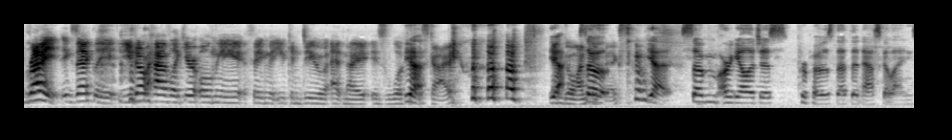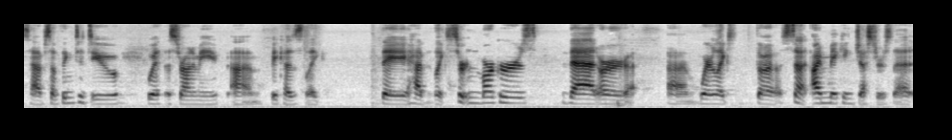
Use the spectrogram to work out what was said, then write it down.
Right, exactly. You don't have like your only thing that you can do at night is look Yeah. at the sky and Yeah, go on so- picnics. yeah, some archaeologists propose that the Nazca lines have something to do with astronomy um, because like they have like certain markers that are um, where like the sun. I'm making gestures that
